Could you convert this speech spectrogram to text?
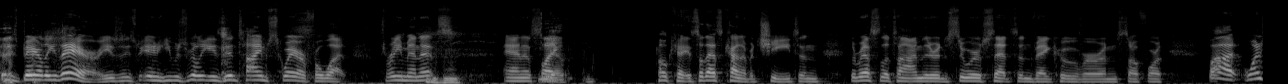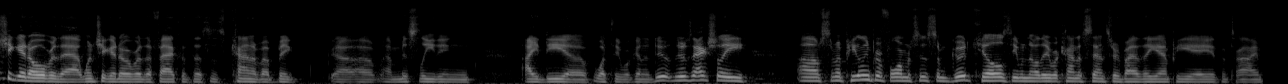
he's barely there. He's, he's he was really he's in Times Square for what three minutes, mm-hmm. and it's like. Okay, so that's kind of a cheat, and the rest of the time they're in sewer sets in Vancouver and so forth. But once you get over that, once you get over the fact that this is kind of a big, uh, a misleading idea of what they were going to do, there's actually uh, some appealing performances, some good kills, even though they were kind of censored by the MPA at the time.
